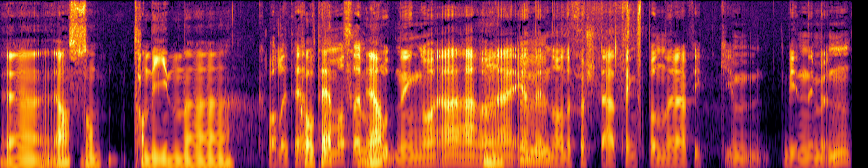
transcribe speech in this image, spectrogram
Det er eh, sant. eh, ja, sånn tannin uh, Kvalitet, Kvalitet, på en måte. ja. Modning. Og jeg, jeg, og jeg er enig i Mm. noe av det første jeg tenkte på når jeg fikk vin vinen i munnen,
